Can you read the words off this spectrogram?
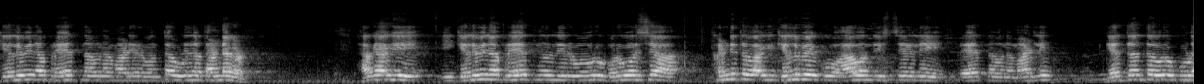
ಗೆಲುವಿನ ಪ್ರಯತ್ನವನ್ನು ಮಾಡಿರುವಂತ ಉಳಿದ ತಂಡಗಳು. ಹಾಗಾಗಿ ಈ ಗೆಲುವಿನ ಪ್ರಯತ್ನದಲ್ಲಿರುವವರು ಬರುವ ವರ್ಷ ಖಂಡಿತವಾಗಿ ಗೆಲ್ಲಬೇಕು ಆ ಒಂದು ಇಚ್ಛೆಯಲ್ಲಿ ಪ್ರಯತ್ನವನ್ನು ಮಾಡಲಿ. ಗೆದ್ದಂತವರು ಕೂಡ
